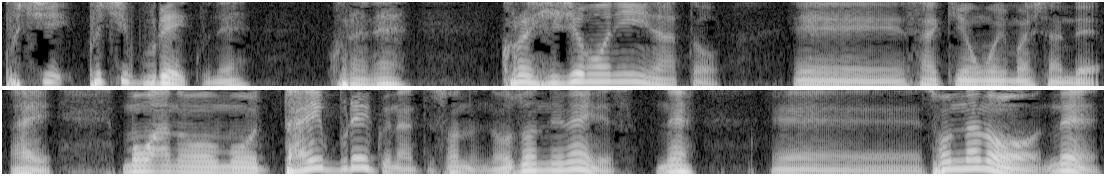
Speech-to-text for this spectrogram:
プチ、プチブレイクね。これね、これ非常にいいなと、えー、最近思いましたんで、はい。もうあの、もう大ブレイクなんてそんな望んでないです。ね。えー、そんなのね、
